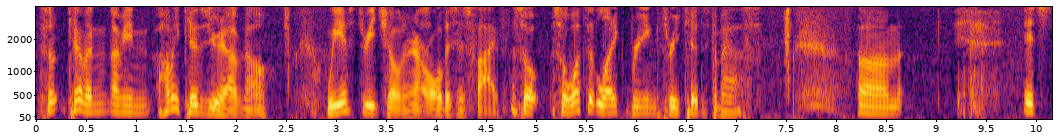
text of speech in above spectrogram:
So, Kevin, I mean, how many kids do you have now? We have three children. Our oldest is five. So, so what's it like bringing three kids to mass? Um, it's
